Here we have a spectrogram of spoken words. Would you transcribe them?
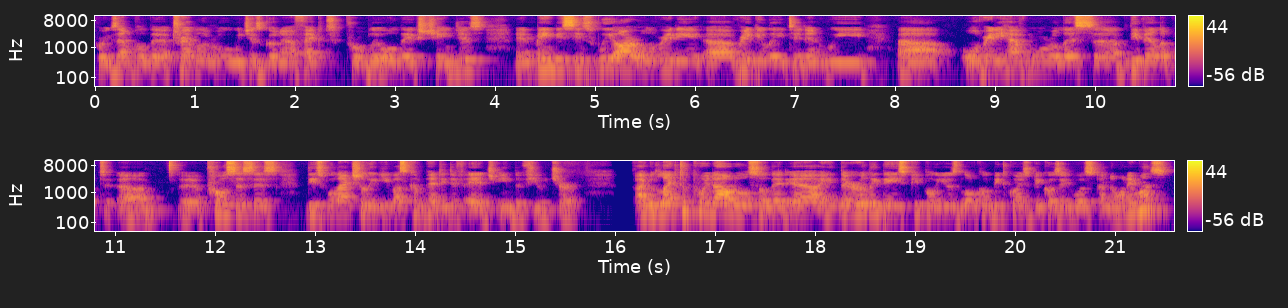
For example, the travel rule, which is going to affect probably all the exchanges. And maybe since we are already uh, regulated and we uh, already have more or less uh, developed uh, uh, processes, this will actually give us competitive edge in the future. I would like to point out also that uh, in the early days, people used local bitcoins because it was anonymous.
